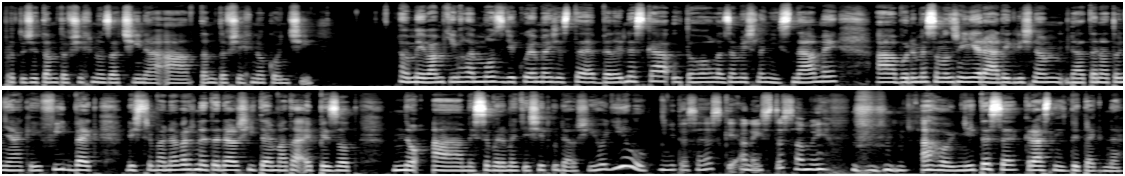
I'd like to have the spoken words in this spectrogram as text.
protože tam to všechno začíná a tam to všechno končí. A my vám tímhle moc děkujeme, že jste byli dneska u tohohle zamyšlení s námi a budeme samozřejmě rádi, když nám dáte na to nějaký feedback, když třeba navrhnete další témata epizod. No a my se budeme těšit u dalšího dílu. Mějte se hezky a nejste sami. Ahoj, mějte se, krásný zbytek dne.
